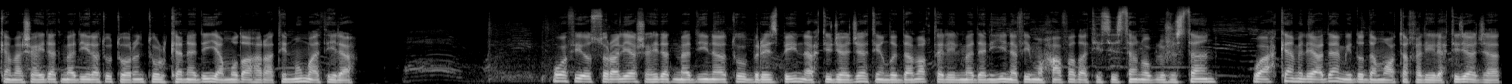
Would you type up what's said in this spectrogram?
كما شهدت مدينة تورنتو الكندية مظاهرات مماثلة. وفي أستراليا شهدت مدينة بريسبين احتجاجات ضد مقتل المدنيين في محافظة سيستان وبلوشستان وأحكام الإعدام ضد معتقلي الاحتجاجات.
